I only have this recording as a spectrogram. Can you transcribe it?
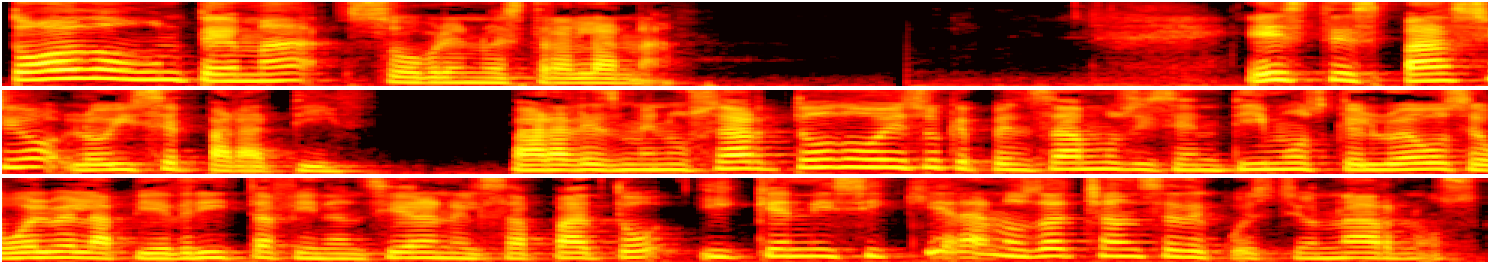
todo un tema sobre nuestra lana. Este espacio lo hice para ti, para desmenuzar todo eso que pensamos y sentimos que luego se vuelve la piedrita financiera en el zapato y que ni siquiera nos da chance de cuestionarnos.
